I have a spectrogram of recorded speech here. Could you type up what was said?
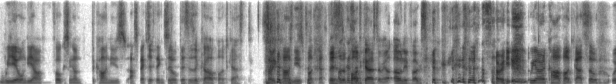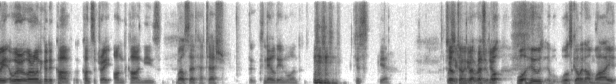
we only are focusing on the car news aspect of things. Th- So, this is a car podcast. Sorry, car news podcast. This is a gonna say- podcast, and we are only focusing. Sorry, we are a car podcast, so we, we're we're only going to car, concentrate on car news. well said, Hetesh. Nailed it in one. Just yeah. so Wish tell me could do a about Russia. What what who's what's going on? Why?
